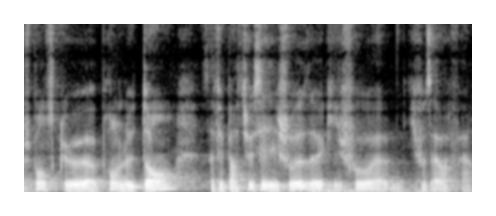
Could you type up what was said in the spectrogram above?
je pense que prendre le temps, ça fait partie aussi des choses qu'il faut, euh, qu'il faut savoir faire.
